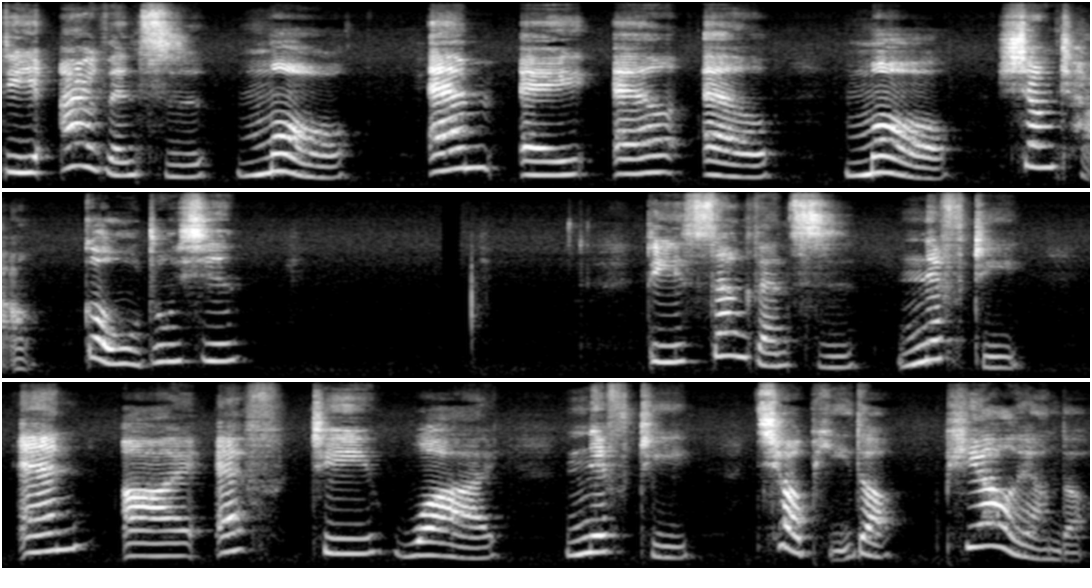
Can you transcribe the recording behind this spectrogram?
第二个单词 mall，m a l l，mall，商场、购物中心。第三个单词 nifty N I F T Y，nifty，俏皮的，漂亮的。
